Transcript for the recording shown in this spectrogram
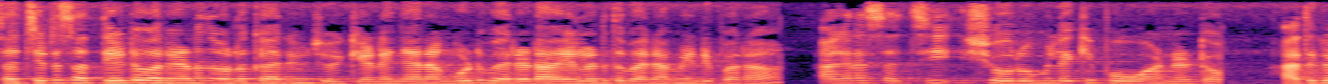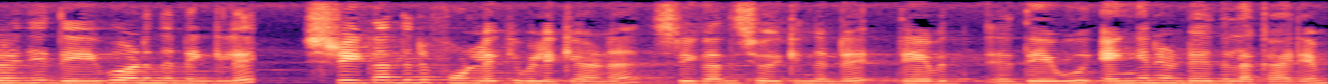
സച്ചിയുടെ സത്യമായിട്ട് പറയുകയാണെന്നുള്ള കാര്യം ചോദിക്കുകയാണ്. ഞാൻ അങ്ങോട്ട് വരടാ അയാളുടെ അടുത്ത് വരാൻ വേണ്ടി പറ. അങ്ങനെ സച്ചി ഷോറൂമിലേക്ക് പോവാണ് കേട്ടോ. അത് കഴിഞ്ഞ് ദേവു ആണെന്നുണ്ടെങ്കിൽ ശ്രീകാന്തിന്റെ ഫോണിലേക്ക് വിളിക്കുകയാണ്. ശ്രീകാന്ത് ചോദിക്കുന്നുണ്ട് ദേവ് ദേവു എങ്ങനെയുണ്ട് എന്നുള്ള കാര്യം?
